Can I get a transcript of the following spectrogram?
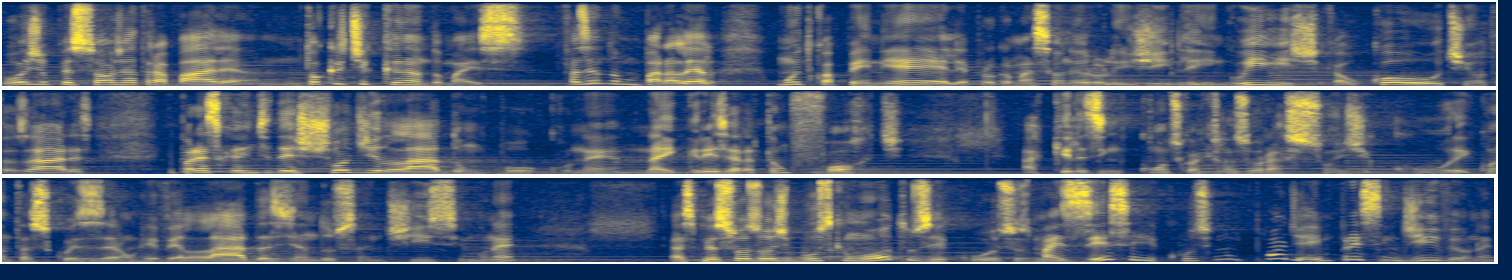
Hoje o pessoal já trabalha, não estou criticando, mas fazendo um paralelo muito com a PNL, a programação neurolinguística, o coaching, outras áreas, e parece que a gente deixou de lado um pouco, né? Na igreja era tão forte aqueles encontros com aquelas orações de cura e quantas coisas eram reveladas diante do Santíssimo, né? As pessoas hoje buscam outros recursos, mas esse recurso não pode, é imprescindível, né?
